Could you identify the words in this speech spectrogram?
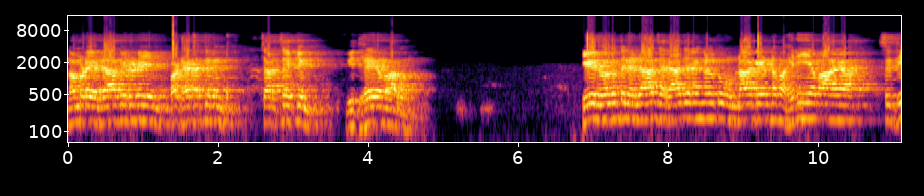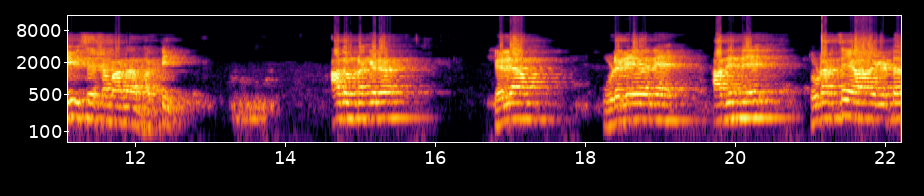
നമ്മുടെ എല്ലാവരുടെയും പഠനത്തിനും ചർച്ചയ്ക്കും വിധേയമാകും ഈ ലോകത്തിൽ എല്ലാ ചരാചരങ്ങൾക്കും ഉണ്ടാകേണ്ട മഹനീയമായ സിദ്ധിവിശേഷമാണ് ഭക്തി. അതുണ്ടെങ്കിൽ എല്ലാം ഉടനെ തന്നെ അതിന്റെ തുടർച്ചയായിട്ട്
